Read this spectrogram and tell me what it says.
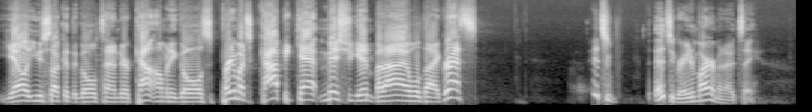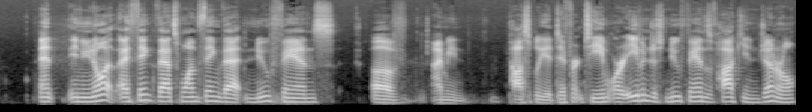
Yell you suck at the goaltender, count how many goals, pretty much copycat Michigan, but I will digress. It's a, it's a great environment, I'd say. And and you know what? I think that's one thing that new fans of I mean, possibly a different team or even just new fans of hockey in general,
